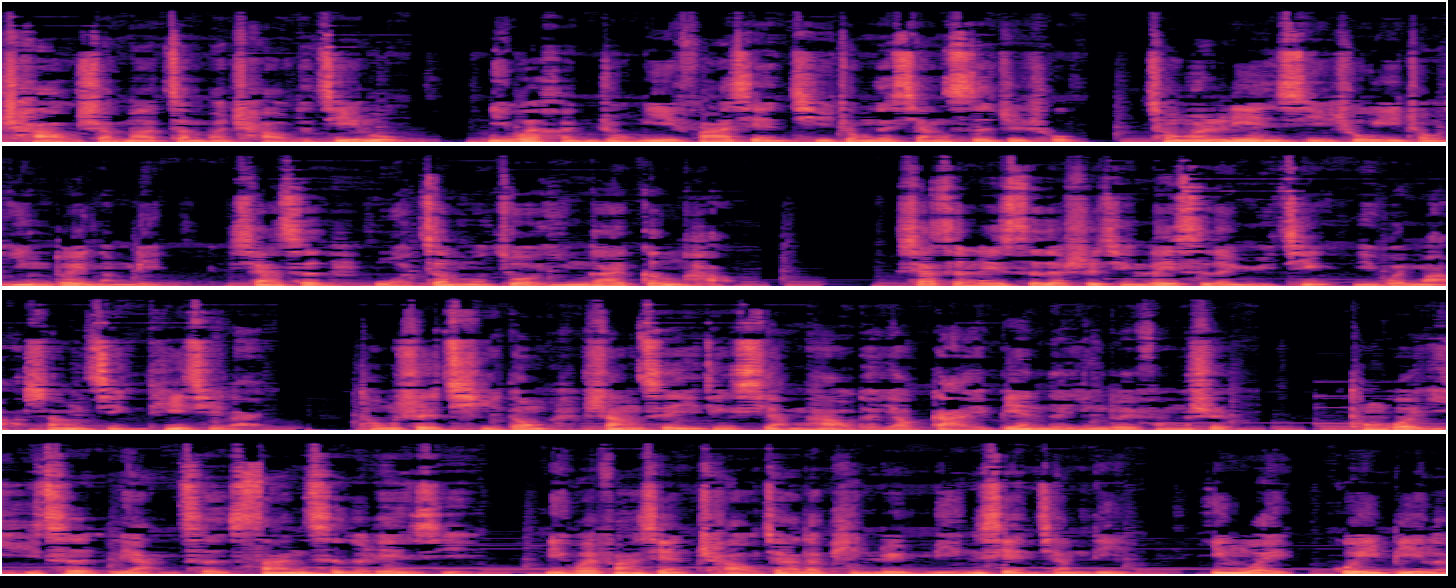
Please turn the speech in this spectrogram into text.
吵什么、怎么吵的记录，你会很容易发现其中的相似之处，从而练习出一种应对能力。下次我这么做应该更好。下次类似的事情、类似的语境，你会马上警惕起来，同时启动上次已经想好的要改变的应对方式。通过一次、两次、三次的练习，你会发现吵架的频率明显降低，因为规避了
